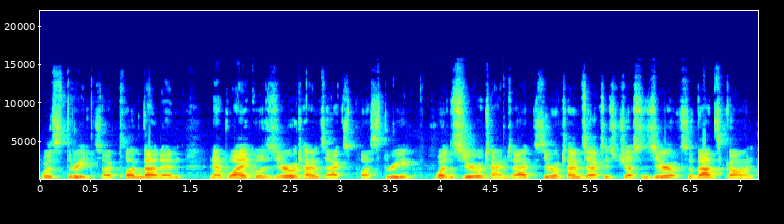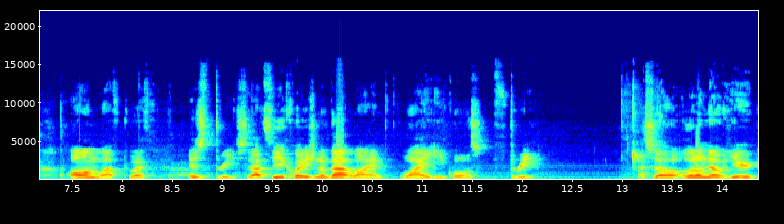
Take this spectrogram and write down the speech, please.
was 3. So I plug that in, and I have y equals 0 times x plus 3. What's 0 times x? 0 times x is just 0, so that's gone. All I'm left with is 3. So that's the equation of that line, y equals 3. So a little note here,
